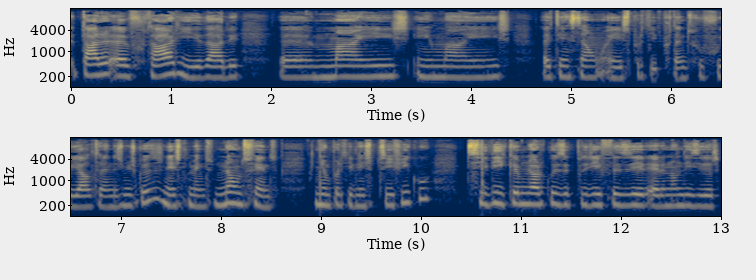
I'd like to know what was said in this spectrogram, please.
estar a votar e a dar uh, mais e mais atenção a este partido. Portanto, fui alterando as minhas coisas. Neste momento não defendo nenhum partido em específico. Decidi que a melhor coisa que poderia fazer era não dizer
